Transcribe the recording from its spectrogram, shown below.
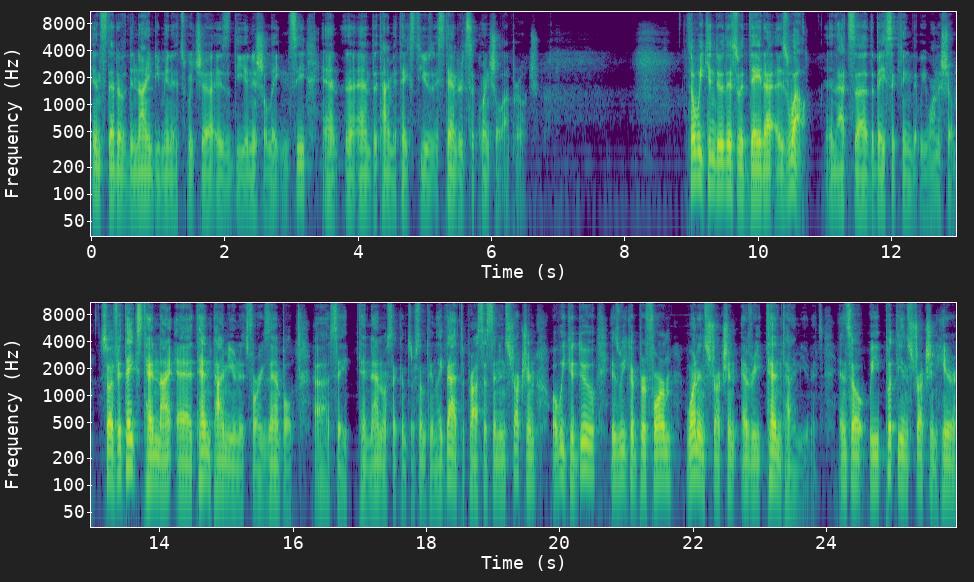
instead of the 90 minutes, which uh, is the initial latency and, and the time it takes to use a standard sequential approach. So we can do this with data as well. And that's uh, the basic thing that we want to show. So if it takes 10, uh, 10 time units, for example, uh, say 10 nanoseconds or something like that to process an instruction, what we could do is we could perform one instruction every 10 time units. And so we put the instruction here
